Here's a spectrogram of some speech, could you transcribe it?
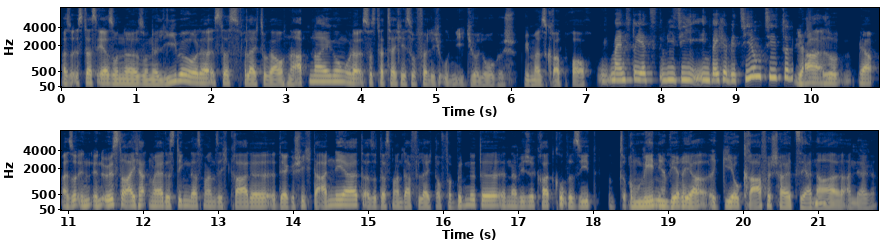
Also ist das eher so eine, so eine Liebe oder ist das vielleicht sogar auch eine Abneigung oder ist das tatsächlich so völlig unideologisch, wie man es gerade braucht? Meinst du jetzt, wie sie, in welcher Beziehung zu? Ja, also, ja, also in, in Österreich hatten wir ja das Ding, dass man sich gerade der Geschichte annähert, also dass man da vielleicht auch Verbündete in der Visegrad-Gruppe sieht. Und Rumänien wäre ja geografisch halt sehr nahe an der,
